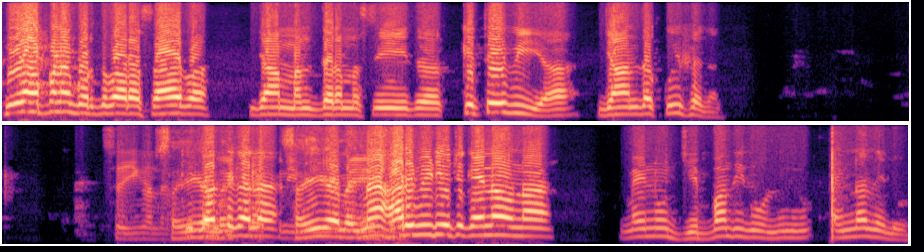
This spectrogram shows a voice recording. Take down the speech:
ਫਿਰ ਆਪਣਾ ਗੁਰਦੁਆਰਾ ਸਾਹਿਬ ਜਾਂ ਮੰਦਰ ਮਸਜਿਦ ਕਿਤੇ ਵੀ ਆ ਜਾਣ ਦਾ ਕੋਈ ਫਾਇਦਾ ਨਹੀਂ। ਸਹੀ ਗੱਲ ਹੈ। ਸਹੀ ਗੱਲ ਹੈ ਹੈ। ਸਹੀ ਗੱਲ ਹੈ ਜੀ। ਮੈਂ ਹਰ ਵੀਡੀਓ 'ਚ ਕਹਿਣਾ ਹੁੰਦਾ ਮੈਨੂੰ ਜੇਬਾਂ ਦੀ ਲੋੜ ਨਹੀਂ ਮੈਨੂੰ ਇਹਨਾਂ ਦੀ ਲੋੜ।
